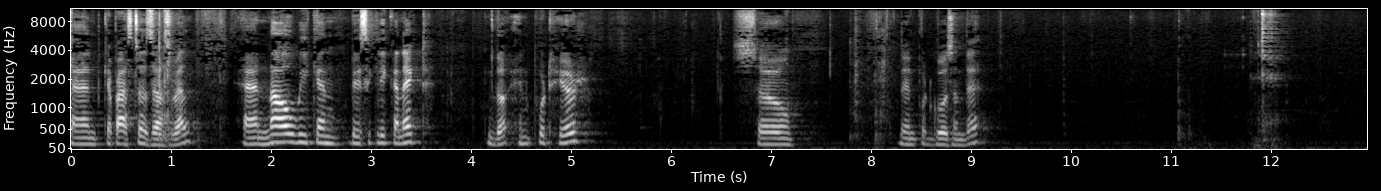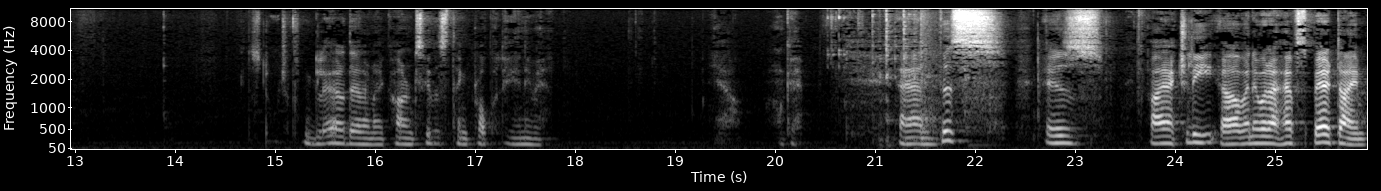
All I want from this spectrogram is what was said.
and capacitors as well. And now we can basically connect the input here. So the input goes in there. Too much of glare there and I can't see this thing properly anyway. Yeah okay. And this is I actually uh, whenever I have spare time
